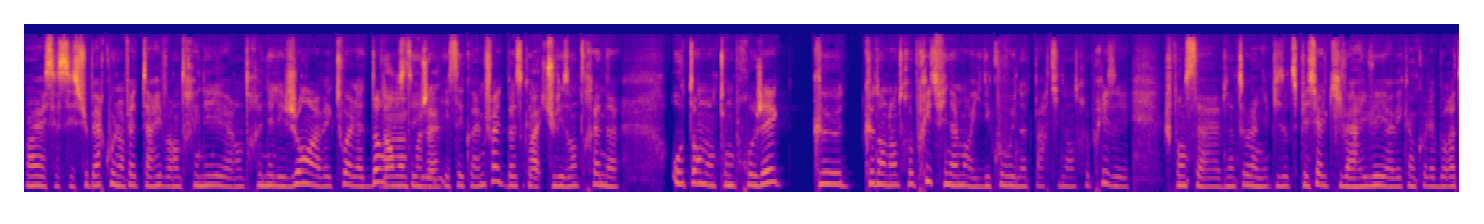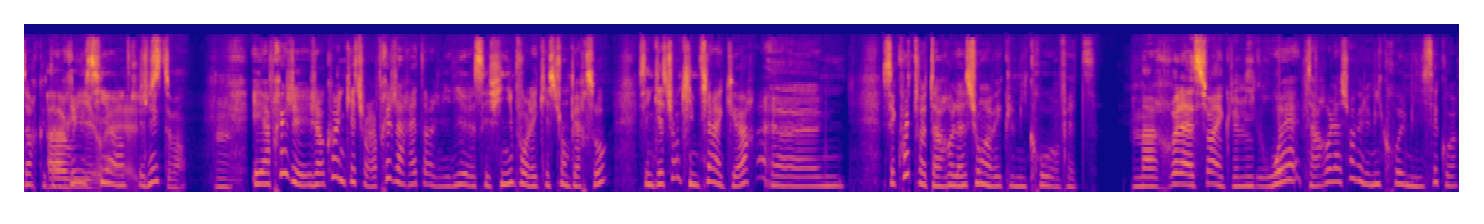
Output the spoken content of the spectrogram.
Ouais, ça c'est super cool. En fait, tu arrives à entraîner, à entraîner les gens avec toi là-dedans. Dans mon projet. Et c'est quand même chouette parce que tu les entraînes autant dans ton projet que, que dans l'entreprise finalement. Ils découvrent une autre partie de l'entreprise et je pense à bientôt un épisode spécial qui va arriver avec un collaborateur que tu as ah réussi à entraîner. Justement. Mm. Et après, j'ai encore une question. Après, j'arrête, hein, dit euh, C'est fini pour les questions perso. C'est une question qui me tient à cœur. Euh, c'est quoi, toi, ta relation avec le micro, en fait? Ma relation avec le micro? Ouais, ta relation avec le micro, Émilie, c'est quoi?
